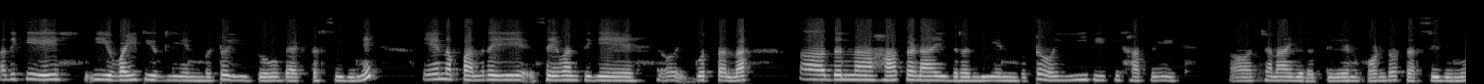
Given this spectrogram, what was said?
ಅದಕ್ಕೆ ಈ ವೈಟ್ ಇರಲಿ ಅಂದ್ಬಿಟ್ಟು ಈ ಗ್ರೋ ಬ್ಯಾಗ್ ತರಿಸಿದ್ದೀನಿ. ಏನಪ್ಪಾ ಅಂದ್ರೆ ಈ ಸೇವಂತಿಗೆ ಗೊತ್ತಲ್ಲ? ಅದನ್ನು ಹಾಕೋಣ ಇದರಲ್ಲಿ ಅಂದ್ಬಿಟ್ಟು ಈ ರೀತಿ ಹಾಕಿ ಚೆನ್ನಾಗಿರುತ್ತೆ ಅಂದ್ಕೊಂಡು ತರಿಸಿದ್ದೀನಿ.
